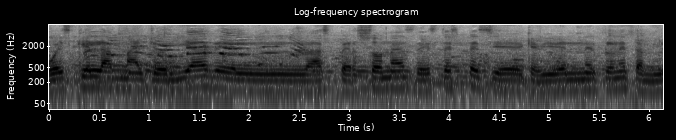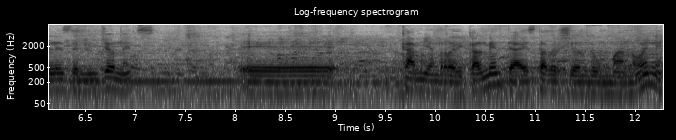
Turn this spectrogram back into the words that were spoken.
o es que la mayoría de las personas de esta especie que viven en el planeta, miles de millones, eh, cambian radicalmente a esta versión de humano N.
